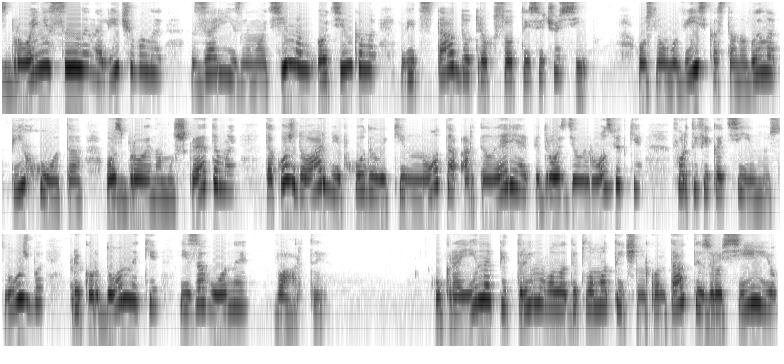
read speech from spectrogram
Збройні сили налічували за різними оцінками від 100 до 300 тисяч осіб. Основу війська становила піхота, озброєна мушкетами. Також до армії входили кіннота, артилерія, підрозділи розвідки, фортифікаційної служби, прикордонники і загони варти. Україна підтримувала дипломатичні контакти з Росією,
